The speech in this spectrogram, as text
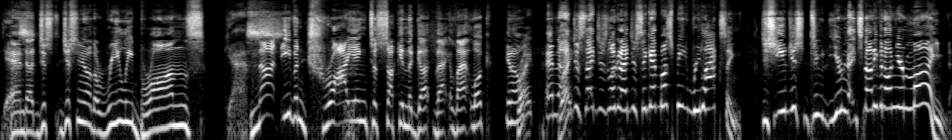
yes. and uh, just just you know the really bronze, yes, not even trying to suck in the gut. That that look, you know, right? And right. I just I just look at I just think it must be relaxing. Just you just do you're it's not even on your mind.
